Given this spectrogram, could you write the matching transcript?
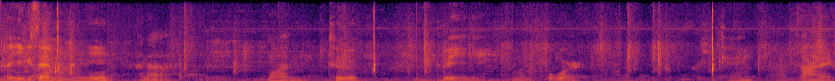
그러니까 exam이 하나 one two three four. Okay. Five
